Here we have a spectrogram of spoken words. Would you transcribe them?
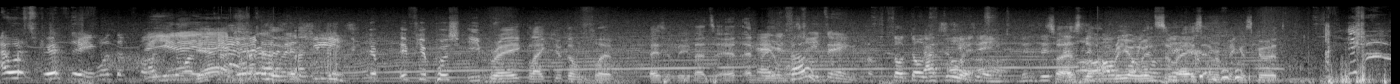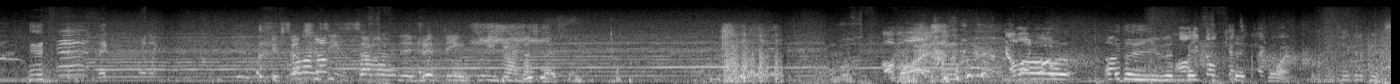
I was drifting. What the fuck? Yeah, What- Yeah, Yeah, really. the cheat. If you, if you push e-brake, like you don't flip. Basically, that's it. And And Rio it's wins. cheating. So don't That's do it. cheating. This So as long whole Rio wins the race, everything is good. If someone sees someone drifting, please run that person. Oh boy! Come on! Oh, I don't even Oh, make don't the get the check. checkpoint. Take it a piss.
